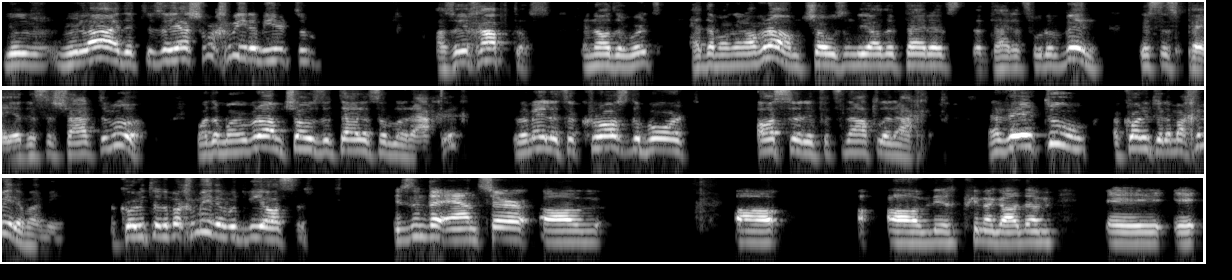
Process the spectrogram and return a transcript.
You'll rely that there's a yesh machmirim here too. In other words, had the Magen Avram chosen the other teretz, the teretz would have been, this is Peah, this is Shar Tevuah. When the Magen Avram chose the teretz of Lerachich, Ramel, it's across the board, also if it's not Lerachich. And there too, according to the Machmirim, I mean, according to the Machmirim, would be also. Isn't the answer of of of the Pri Megadim a a,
